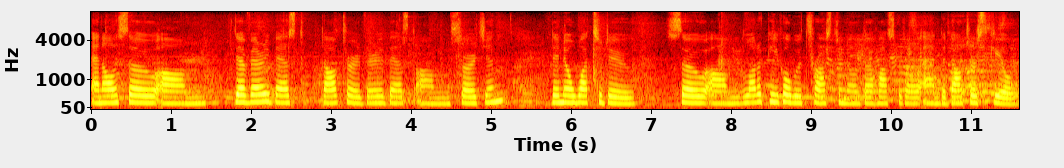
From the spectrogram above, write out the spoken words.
and also um, very best doctor, very best um, surgeon. They know what to do. So um, a lot of people will trust, you know, the hospital and the doctor's skill,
